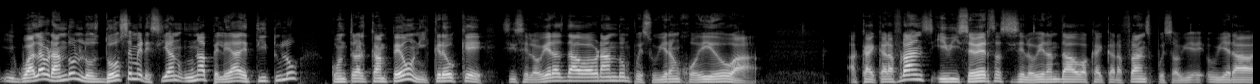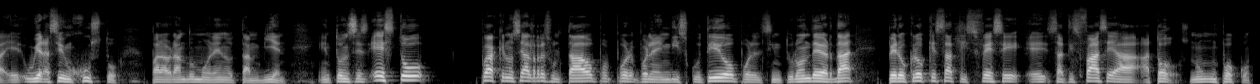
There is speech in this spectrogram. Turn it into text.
igual a Brandon, los dos se merecían una pelea de título contra el campeón. Y creo que si se lo hubieras dado a Brandon, pues hubieran jodido a, a Kai Cara France. Y viceversa, si se lo hubieran dado a Kai Cara France, pues hubiera, eh, hubiera sido injusto para Brandon Moreno también. Entonces, esto que no sea el resultado por, el indiscutido, por el cinturón de verdad, pero creo que satisface, eh, satisface a, todos, ¿no? Un poco.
